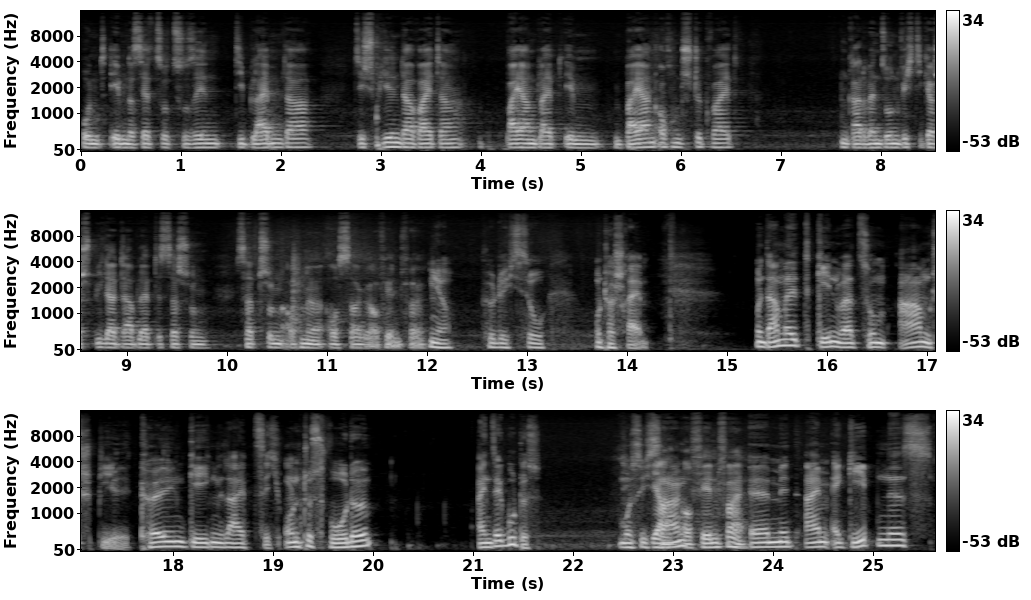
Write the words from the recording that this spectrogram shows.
Und eben das jetzt so zu sehen, die bleiben da, sie spielen da weiter, Bayern bleibt eben Bayern auch ein Stück weit. Und gerade wenn so ein wichtiger Spieler da bleibt, ist das schon, es hat schon auch eine Aussage auf jeden Fall. Ja, würde ich so unterschreiben. Und damit gehen wir zum Abendspiel. Köln gegen Leipzig. Und es wurde ein sehr gutes, muss ich ja, sagen. auf jeden Fall. Äh, mit einem Ergebnis,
